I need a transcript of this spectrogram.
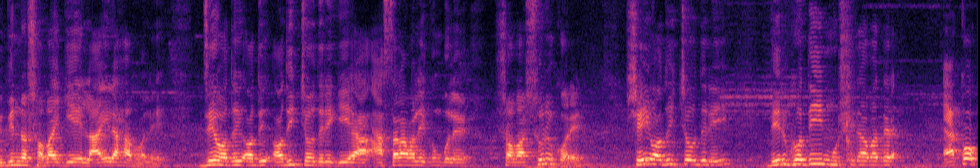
বিভিন্ন সবাই গিয়ে লাই লাহা বলে, যে অধীর চৌধুরী গিয়ে আসসালামু আলাইকুম বলে সভা শুরু করেন, সেই অধীর চৌধুরী দীর্ঘদিন মুর্শিদাবাদের একক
